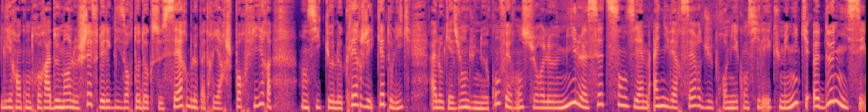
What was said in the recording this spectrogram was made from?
Il y rencontrera demain le chef de l'église orthodoxe serbe, le patriarche Porphyre, ainsi que le clergé catholique à l'occasion d'une conférence sur le 1700e anniversaire du premier concile écuménique de Nicée.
